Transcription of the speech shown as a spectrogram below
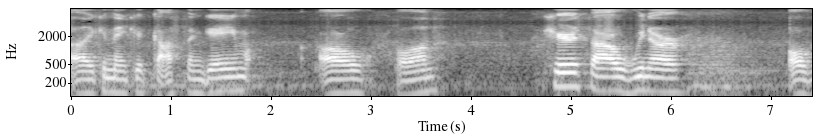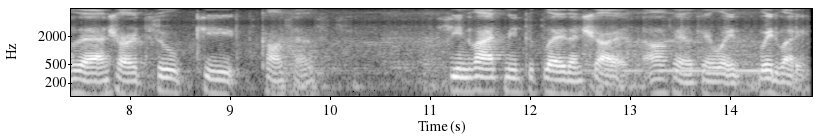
Uh, you can make a custom game. Oh, hold on. Here's our winner of the Uncharted 2 key contest. He invited me to play then the Uncharted. Okay, okay, wait, wait, buddy.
